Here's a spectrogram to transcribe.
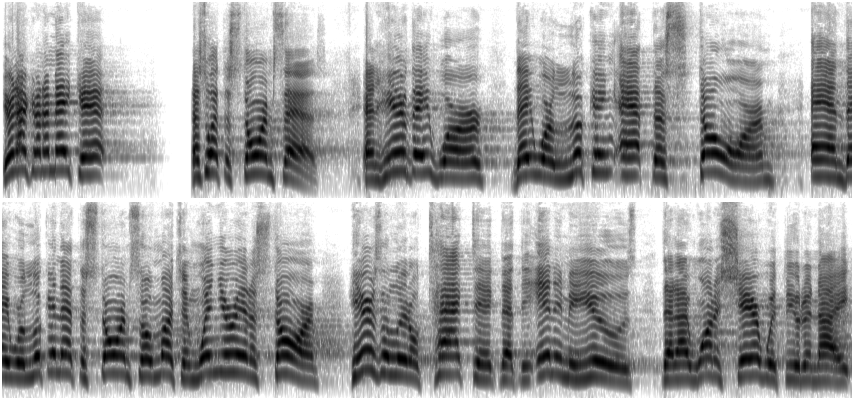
You're not going to make it. That's what the storm says. And here they were, they were looking at the storm, and they were looking at the storm so much. And when you're in a storm, here's a little tactic that the enemy used that I want to share with you tonight.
